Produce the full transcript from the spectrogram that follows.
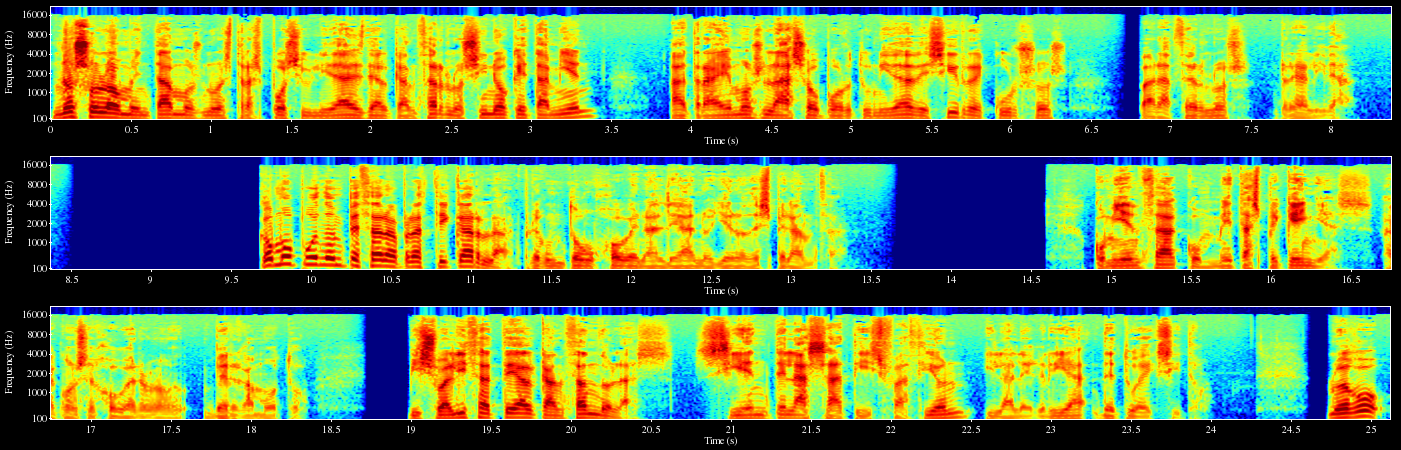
no solo aumentamos nuestras posibilidades de alcanzarlos, sino que también atraemos las oportunidades y recursos para hacerlos realidad. ¿Cómo puedo empezar a practicarla? preguntó un joven aldeano lleno de esperanza. Comienza con metas pequeñas, aconsejó Bergamoto. Visualízate alcanzándolas, siente la satisfacción y la alegría de tu éxito. Luego,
